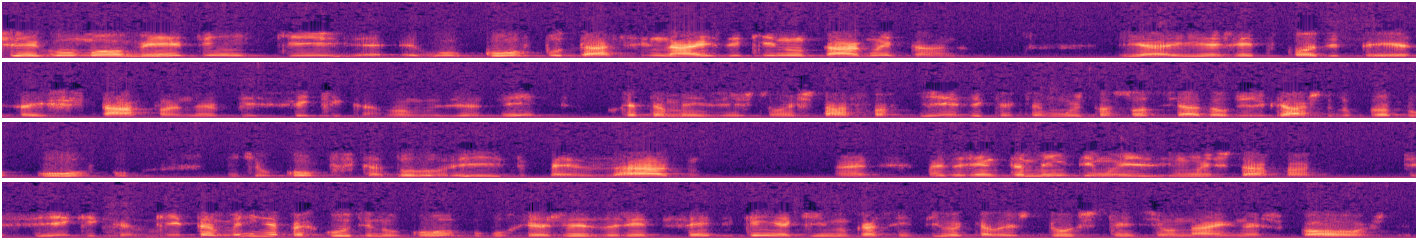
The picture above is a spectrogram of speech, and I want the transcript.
chega um momento em que eh, o corpo dá sinais de que não está aguentando. E aí a gente pode ter essa estafa né, psíquica, vamos dizer assim, porque também existe uma estafa física que é muito associada ao desgaste do próprio corpo, em que o corpo fica dolorido, pesado. Né? Mas a gente também tem uma, uma estafa psíquica que também repercute no corpo, porque às vezes a gente sente, quem aqui nunca sentiu aquelas dores tensionais nas costas,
